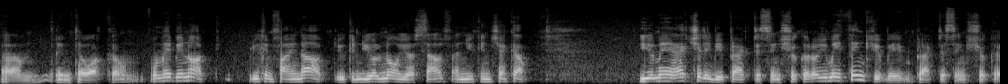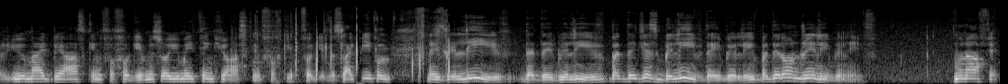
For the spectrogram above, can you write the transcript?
um, in tawakkul, or maybe not. You can find out. You can, you'll know yourself, and you can check up you may actually be practicing shukr, or you may think you'll be practicing shukr. You might be asking for forgiveness, or you may think you're asking for forgiveness. Like people may believe that they believe, but they just believe they believe, but they don't really believe. Munafiq.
